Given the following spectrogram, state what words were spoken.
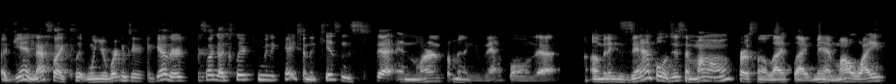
again, that's like when you're working together, it's like a clear communication. The kids can sit and learn from an example on that. Um, an example just in my own personal life, like man, my wife.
